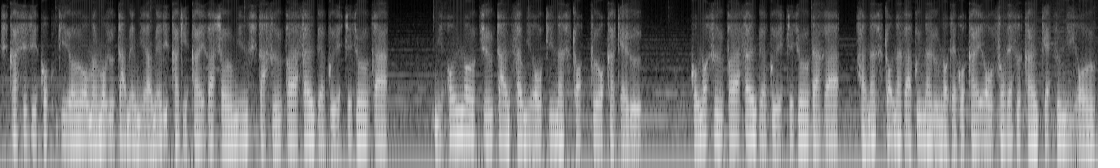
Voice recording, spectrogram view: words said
しかし自国企業を守るためにアメリカ議会が承認したスーパー301条が、日本の宇宙探査に大きなストップをかける。このスーパー301条だが、話すと長くなるので誤解を恐れず簡潔に言おう。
